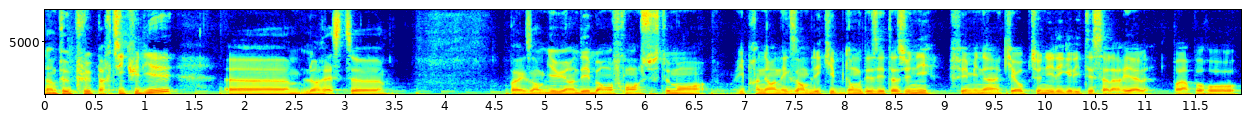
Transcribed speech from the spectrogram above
un peu plus particulier. Euh, le reste, euh, par exemple, il y a eu un débat en France justement. Il prenait en exemple l'équipe donc des États-Unis féminin qui a obtenu l'égalité salariale par rapport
